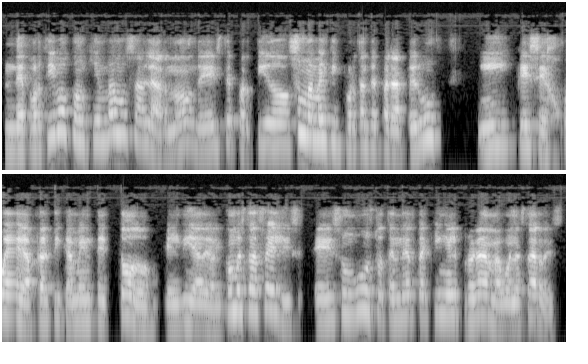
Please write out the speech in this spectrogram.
deportivo con quien vamos a hablar, ¿no? De este partido sumamente importante para Perú y que se juega prácticamente todo el día de hoy. ¿Cómo estás, Félix? Es un gusto tenerte aquí en el programa. Buenas tardes.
